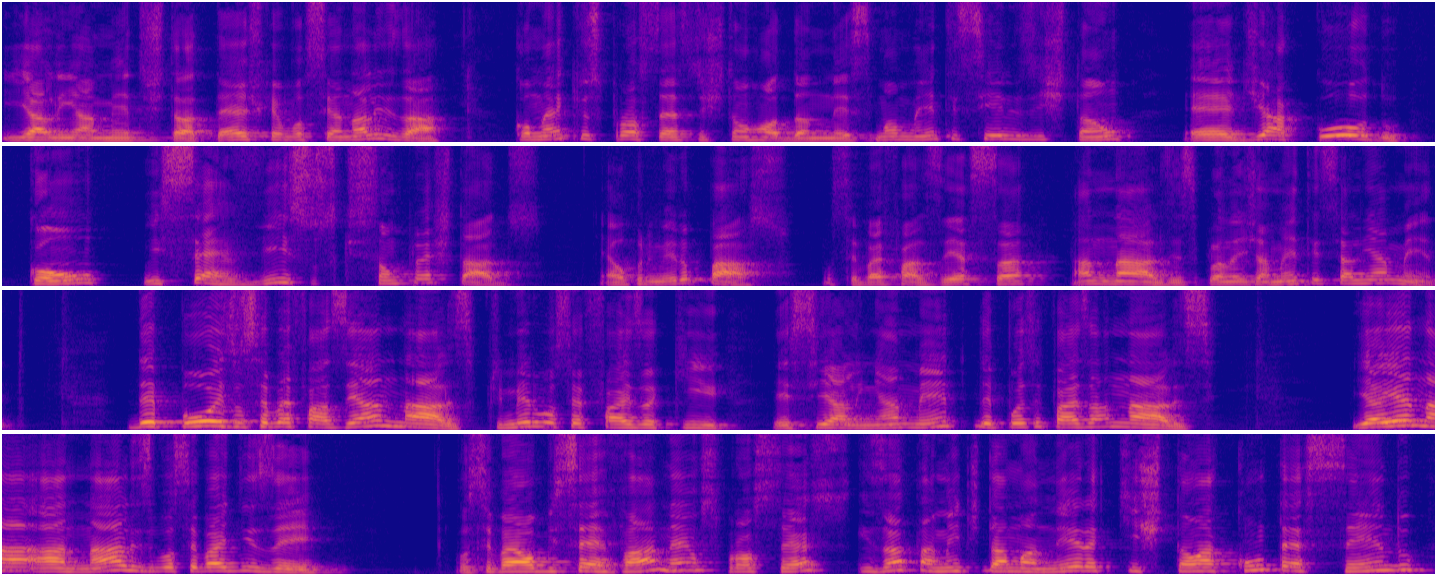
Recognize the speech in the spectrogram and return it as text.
e alinhamento estratégico é você analisar como é que os processos estão rodando nesse momento e se eles estão é, de acordo com os serviços que são prestados. É o primeiro passo. Você vai fazer essa análise, esse planejamento e esse alinhamento. Depois você vai fazer a análise. Primeiro você faz aqui esse alinhamento, depois você faz a análise. E aí na análise você vai dizer, você vai observar né, os processos exatamente da maneira que estão acontecendo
